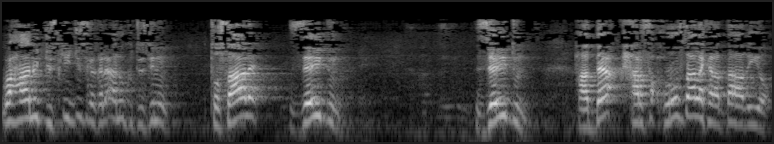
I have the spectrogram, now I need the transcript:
waxaanu juskii juska kale aanu kutusinayn tusaale zaydun. Zaydun haddee xuruuftaa la kala daadiyo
